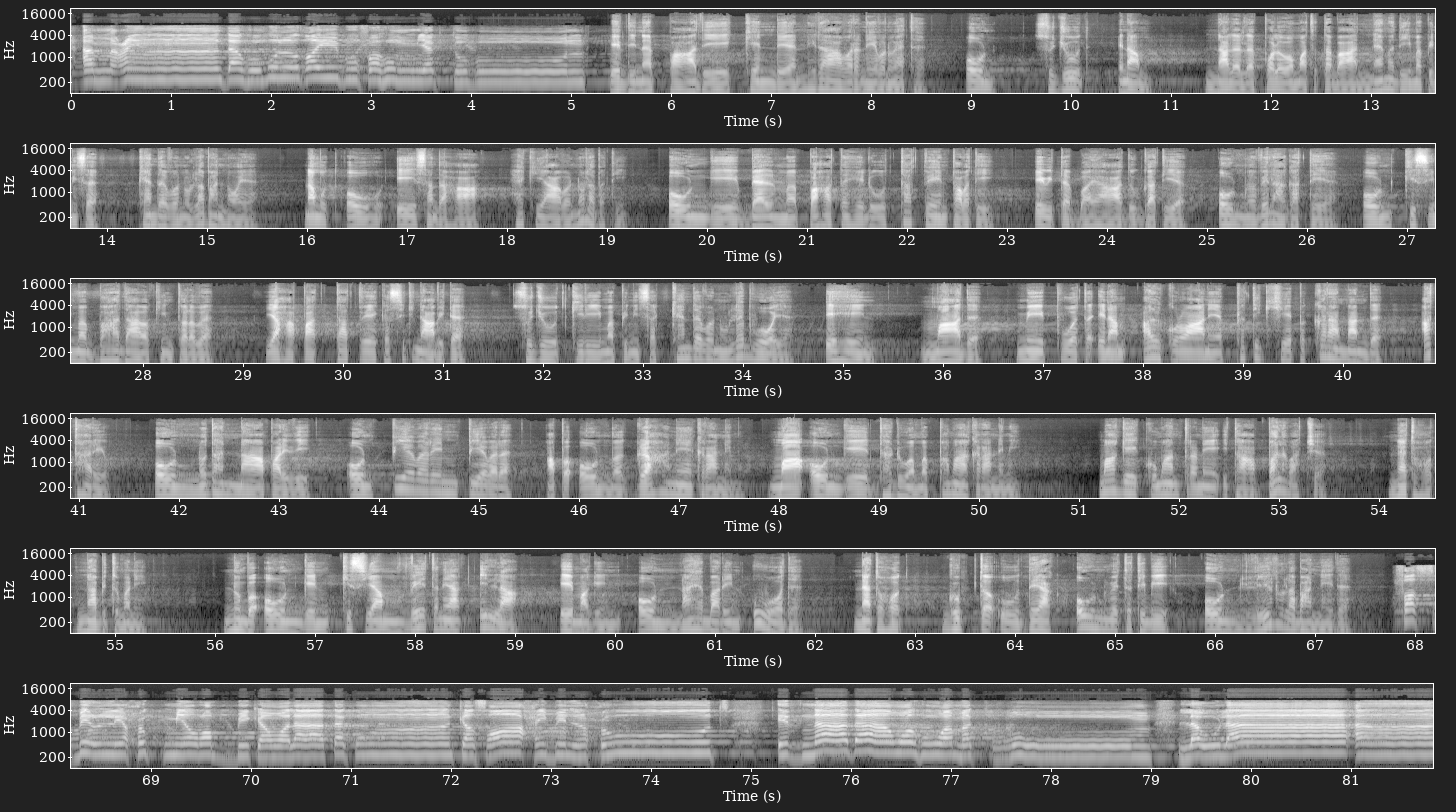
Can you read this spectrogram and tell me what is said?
أم عندهم الغيب فهم يكتبون එදින පාදයේ කෙන්ඩය නිරාවරණය වනු ඇත. ඔවුන් සුජූද් එනම් නලල පොළොව මත තබා නැමදීම පිණිස කැඳවනු ලබන්නෝය. නමුත් ඔවුහු ඒ සඳහා හැකියාව නොලබති. ඔවුන්ගේ බැල්ම පහතහෙඩූ තත්ත්වයෙන් පවති. එවිට බයාදු ගතිය ඔවුන්ව වෙලාගත්තේය. ඔවුන් කිසිම බාධාවකින් තොරව යහපත් තත්ත්වයක සිටිනාවිට සුජූත් කිරීම පිණිස කැඳවනු ලැබුවෝය. එහෙයින් මාද මේ පුවත එනම් අල්කුරවානය ප්‍රතික්ෂේප කරන්නන්ද අත්හරයෝ. ඔවුන් නොදන්නා පරිදි ඔවුන් පියවරෙන් පියවර අප ඔවුන්ව ග්‍රහණය කරන්නෙමු. මා ඔවුන්ගේ දඩුවම පමා කරන්නෙමි. මාගේ කුමන්ත්‍රණය ඉතා බලවච්ච නැතහොත් නබිතුමනි නුඹ ඔවුන්ගෙන් කිසියම් වේතනයක් ඉල්ලා ඒ මගින් ඔවුන් නයබරින් වුවෝද නැතහොත් ගුප්ත වූ දෙයක් ඔවුන් වෙත තිබී ඔවුන් ලියනු ලබන්නේද فاصبر لحكم ربك ولا تكن كصاحب الحوت إذ نادى وهو مكظوم لولا أن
